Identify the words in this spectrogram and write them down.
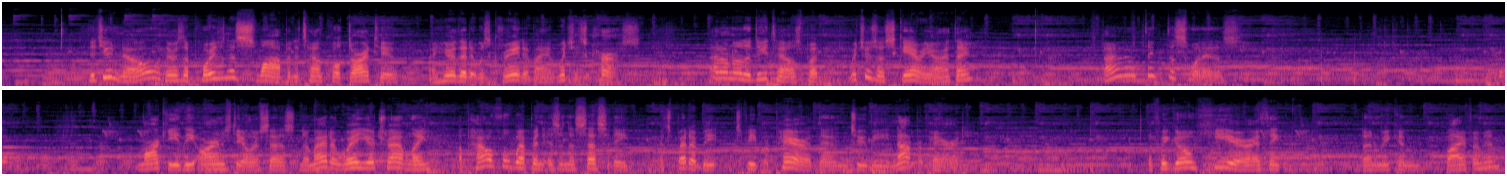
Did you know there is a poisonous swamp in a town called Dartu? I hear that it was created by a witch's curse. I don't know the details, but witches are scary, aren't they? I don't think this one is. Marky, the arms dealer, says, No matter where you're traveling, a powerful weapon is a necessity. It's better be to be prepared than to be not prepared. If we go here, I think then we can buy from him.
